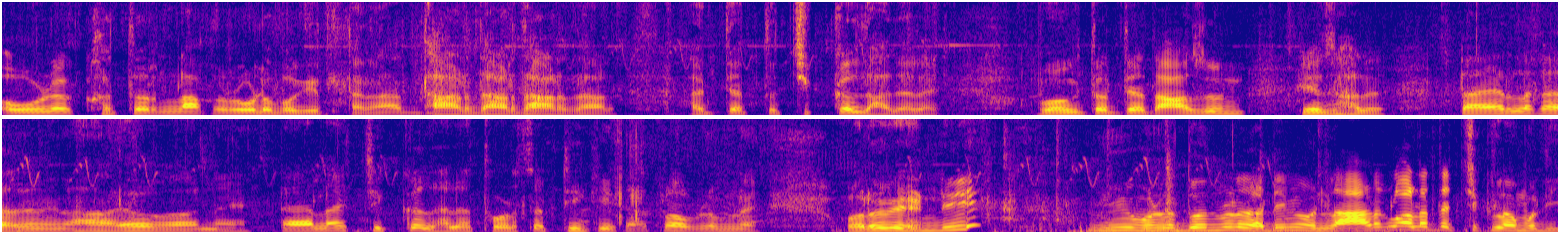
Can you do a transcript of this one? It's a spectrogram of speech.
एवढं खतरनाक रोड बघितला ना धाड धाड धाड धाड आणि त्यात तो चिक्कल झालेला आहे. मग तर त्यात अजून हे झालं. टायरला काय झालं नाही? हा नाही. टायरला चिक्कल झालं थोडंसं ठीक आहे काय प्रॉब्लेम नाही. बरोबर भेंडी मी म्हणलं दोन मिनिटासाठी मी म्हणलं अडकलो आला त्या चिखलामध्ये.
